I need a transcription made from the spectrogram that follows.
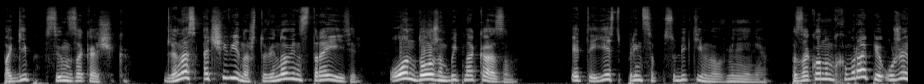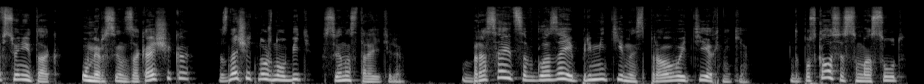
Погиб сын заказчика. Для нас очевидно, что виновен строитель. Он должен быть наказан. Это и есть принцип субъективного вменения. По законам Хамурапи уже все не так. Умер сын заказчика, значит нужно убить сына строителя. Бросается в глаза и примитивность правовой техники. Допускался самосуд.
